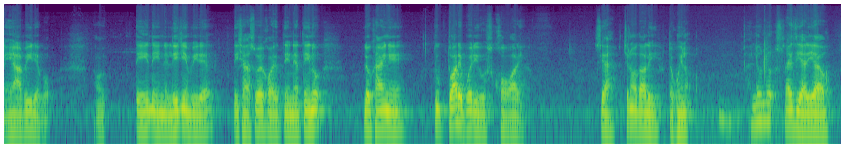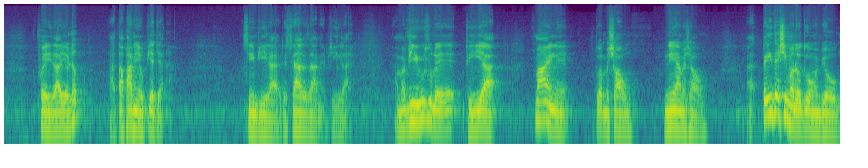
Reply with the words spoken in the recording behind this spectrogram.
နေရာပေးတယ်ပေါ့ဟိုတင်းတင်းနဲ့လေးကျင်ပေးတယ်တေချာဆွဲခေါ်တယ်တင်တယ်တင်လို့လောက်ခိုင်းတယ်သူသွားတဲ့ပွဲတွေကိုခေါ်ရတယ်ဆရာကျွန်တော်သားလေးတခွင်းလောက် လှုပ်လှုပ်စိုင်းဆရာကြီးရောဖွဲ့ရီသားရောလှုပ်အာတာဖာနေကိုပြက်ကြအစင်ပြေးလိုက်တခြားတစားနဲ့ပြေးလိုက်အမပြေဘူးဆိုလေဖီးကမှားရင်လေသူကမရှောင်ဘူးနေရမရှောင်ဘူးအဲပိတ်သက်ရှိမှတော့သူကမပြောဘူး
